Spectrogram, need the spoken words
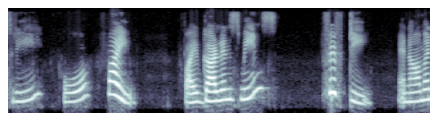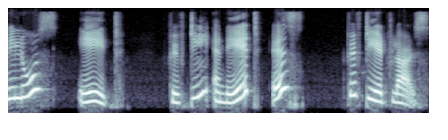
3, 4, 5. 5 garlands means 50. And how many loose? 8. 50 and 8 is 58 flowers.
